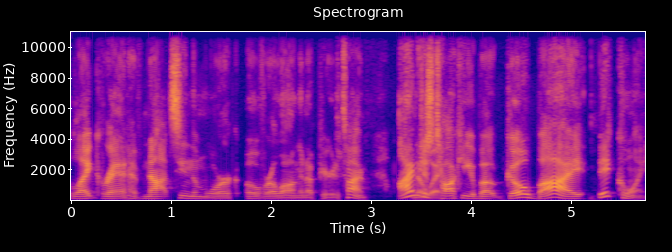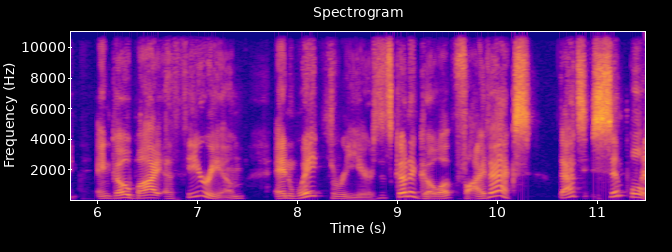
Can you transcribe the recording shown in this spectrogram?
like Grant, have not seen them work over a long enough period of time. I'm No just way. talking about go buy Bitcoin and go buy Ethereum and wait three years. It's going to go up 5x. That's simple.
